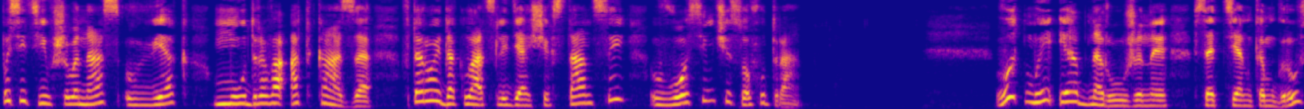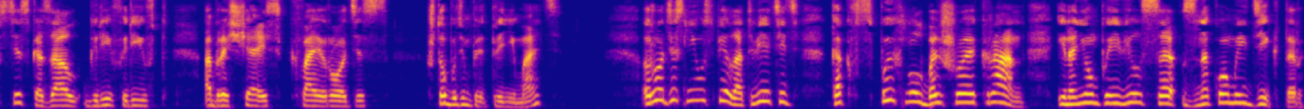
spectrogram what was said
посетившего нас в век мудрого отказа. Второй доклад следящих станций в 8 часов утра. «Вот мы и обнаружены», — с оттенком грусти сказал Гриф Рифт, обращаясь к Файродис. «Что будем предпринимать?» Родис не успел ответить, как вспыхнул большой экран, и на нем появился знакомый диктор.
